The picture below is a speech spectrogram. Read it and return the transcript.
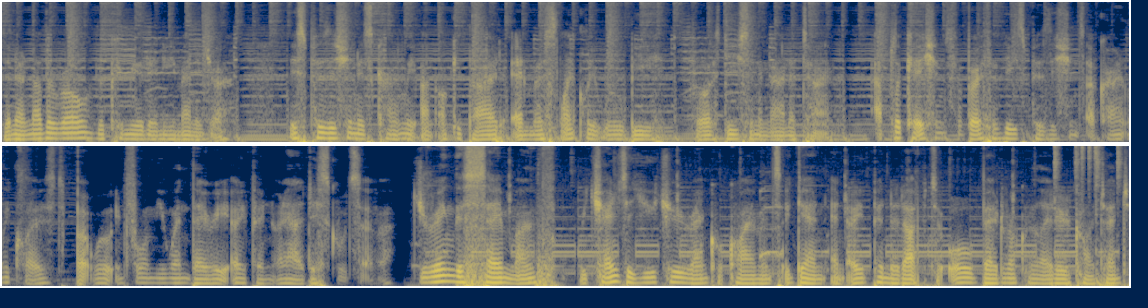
Then another role, the community manager. This position is currently unoccupied and most likely will be for a decent amount of time. Applications for both of these positions are currently closed, but we'll inform you when they reopen on our Discord server. During this same month, we changed the YouTube rank requirements again and opened it up to all Bedrock related content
